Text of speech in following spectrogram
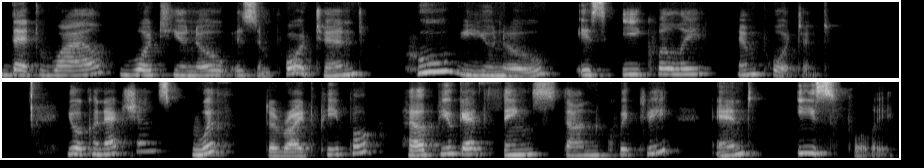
that while what you know is important, who you know is equally important. Your connections with the right people help you get things done quickly and easily.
